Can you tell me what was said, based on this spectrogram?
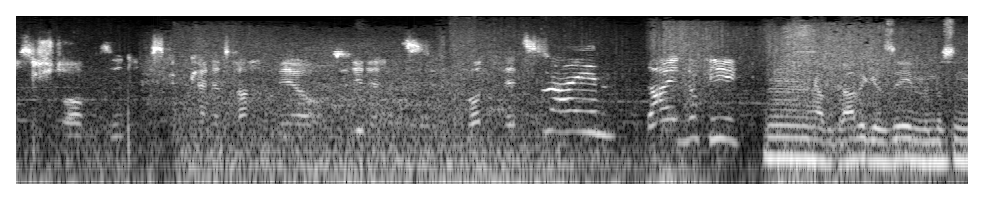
ausgestorben sind und es gibt keine Drachen mehr und hier der letzte, Gott letzte. Nein! Nein, Nuki! Hm, hab gerade gesehen, wir müssen.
